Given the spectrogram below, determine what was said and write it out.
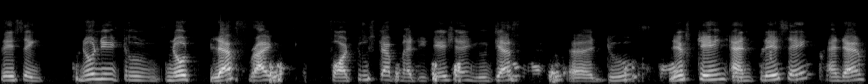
placing. No need to note left, right for two-step meditation you just uh, do lifting and placing and then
